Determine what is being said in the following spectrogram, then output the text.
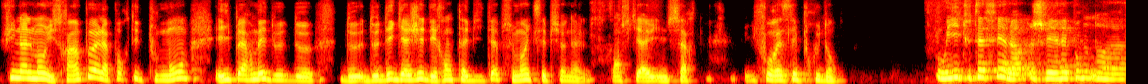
finalement il sera un peu à la portée de tout le monde et il permet de, de, de, dégager des rentabilités absolument exceptionnelles. Je pense qu'il y a une certaine... il faut rester prudent. Oui, tout à fait. Alors, je vais répondre euh,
